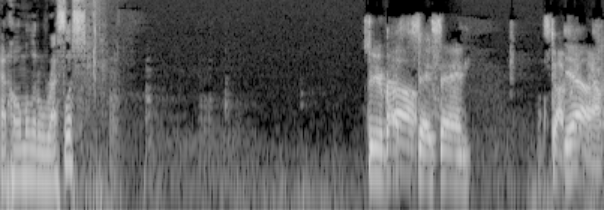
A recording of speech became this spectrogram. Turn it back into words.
at home a little restless? Do your best Uh, to stay sane. It's tough Yeah. right now.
